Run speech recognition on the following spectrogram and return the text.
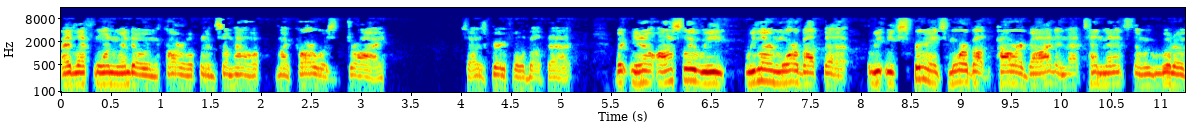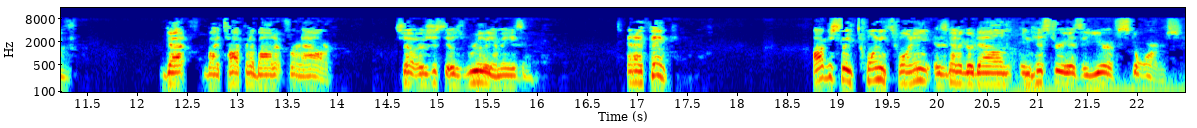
I had left one window in the car open and somehow my car was dry. So I was grateful about that. But you know, honestly, we, we learned more about the, we experienced more about the power of God in that 10 minutes than we would have got by talking about it for an hour. So it was just, it was really amazing. And I think obviously 2020 is going to go down in history as a year of storms.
